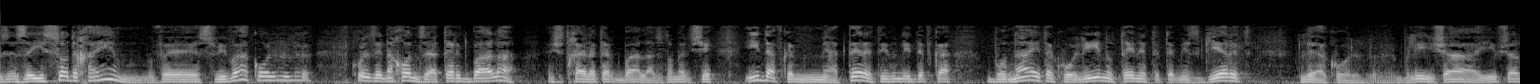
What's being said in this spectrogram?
זה, זה יסוד החיים, וסביבה כל, כל זה נכון, זה עטרת בעלה. אשת חיל עטרת בעלה. זאת אומרת שהיא דווקא מאתרת, היא דווקא בונה את הכל, היא נותנת את המסגרת להכל. בלי אישה אי אפשר...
